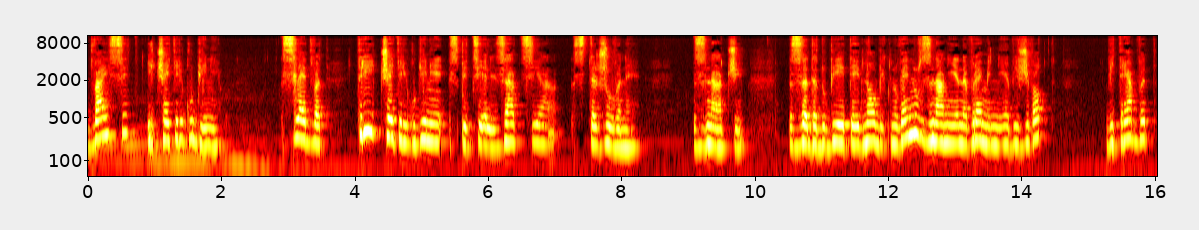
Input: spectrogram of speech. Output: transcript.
24 години. Следват 3-4 години специализация, стажуване. Значи, за да добиете едно обикновено знание на временния ви живот, ви трябват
